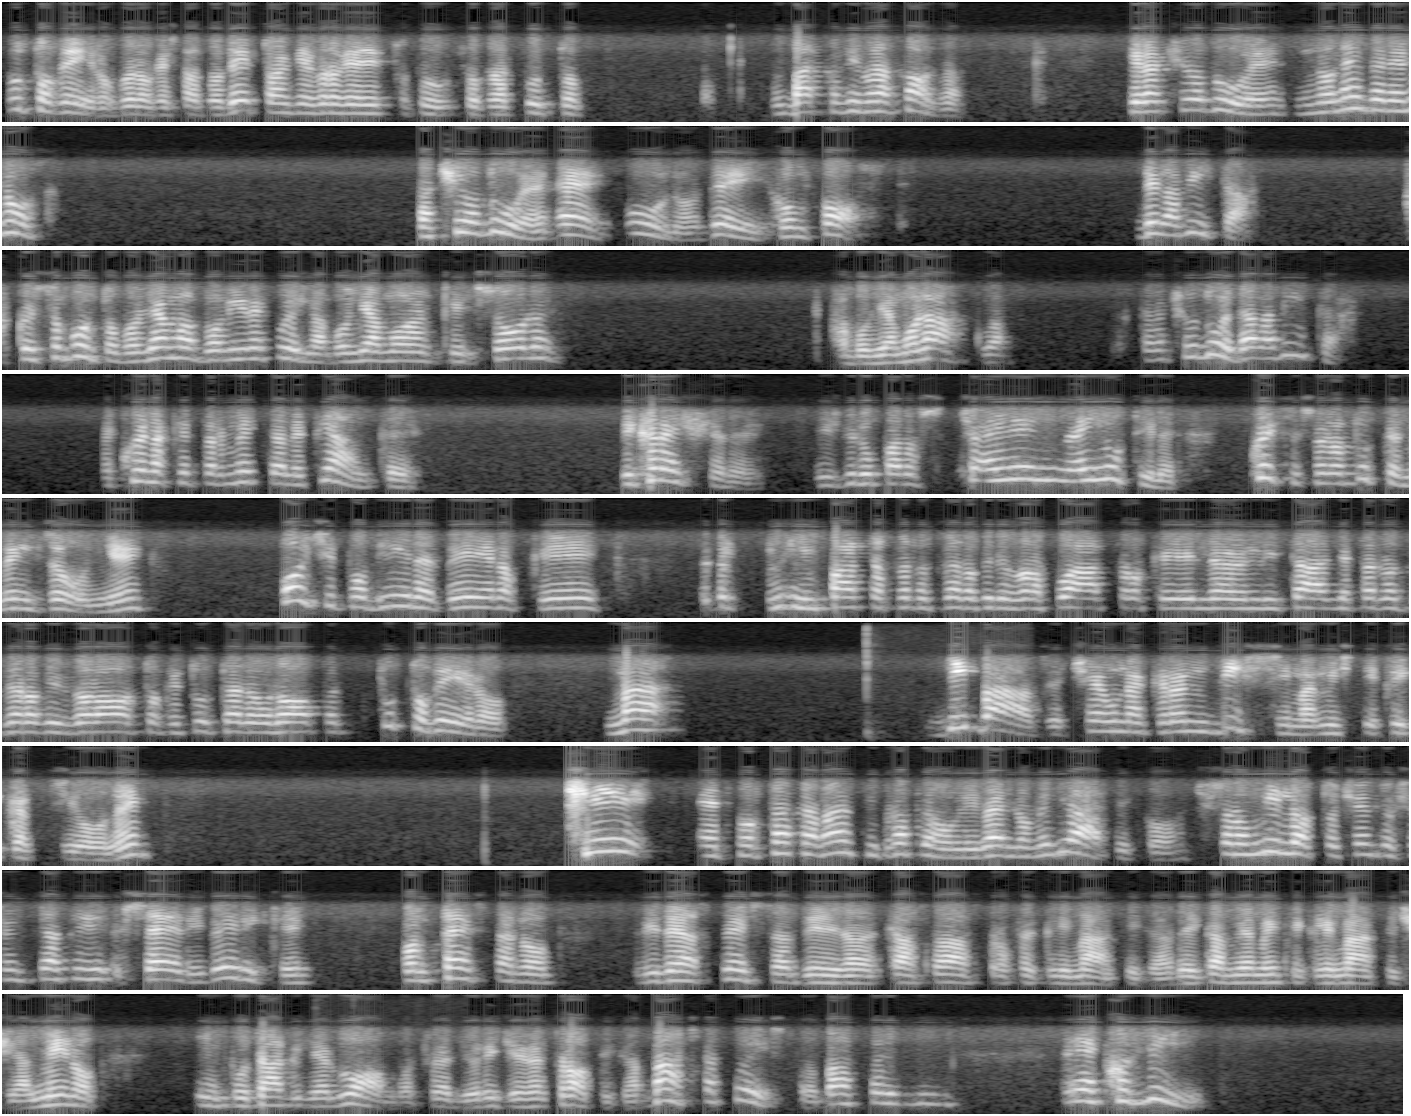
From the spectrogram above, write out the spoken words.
Tutto vero quello che è stato detto, anche quello che hai detto tu, soprattutto basta dire una cosa, che la CO2 non è velenosa. La CO2 è uno dei composti della vita. A questo punto vogliamo abolire quella, aboliamo anche il sole, aboliamo l'acqua, la CO2 dà la vita. è quella che permette alle piante di crescere, di sviluppare, cioè è, è inutile. Queste sono tutte menzogne. Poi si può dire, è vero, che impatta per lo 0,4, che l'Italia per lo 0,8, che tutta l'Europa, tutto vero, ma di base c'è una grandissima mistificazione che è portata avanti proprio a un livello mediatico. Ci sono 1800 scienziati seri, veri, che contestano l'idea stessa della catastrofe climatica, dei cambiamenti climatici, almeno imputabili all'uomo, cioè di origine antropica. Basta questo, basta... è così.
